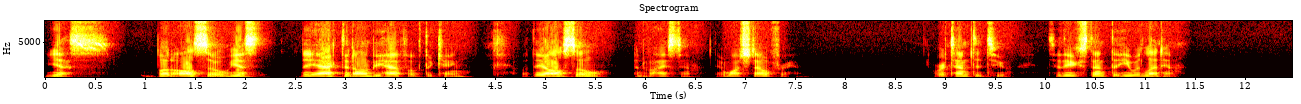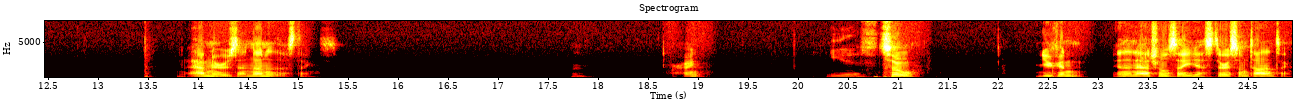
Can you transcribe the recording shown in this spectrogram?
Yes, but also, yes, they acted on behalf of the king, but they also advised him. They watched out for him, or attempted to, to the extent that he would let him. Abner has done none of those things. Hmm. Right? Yes. So you can, in the natural, say, yes, there's some taunting.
